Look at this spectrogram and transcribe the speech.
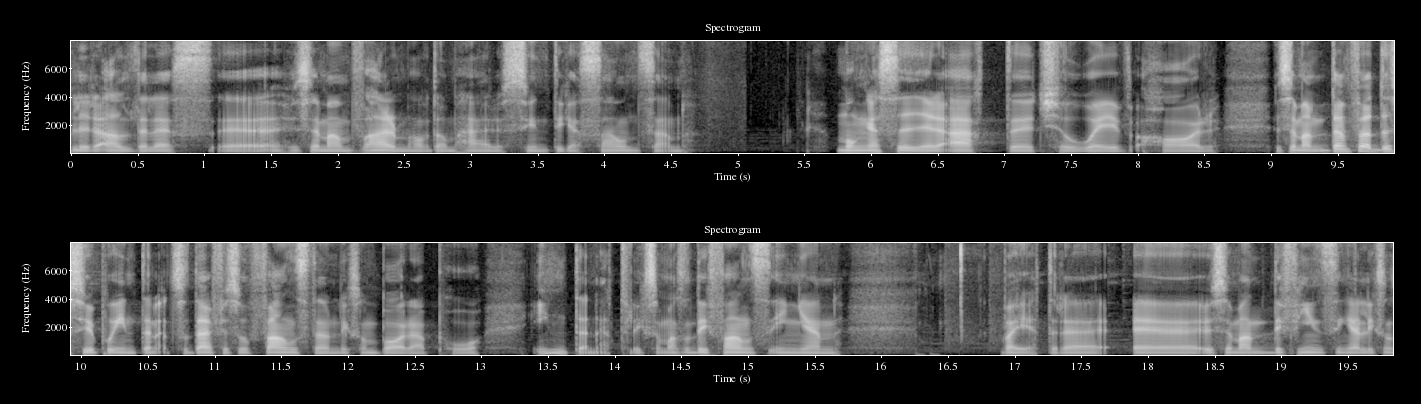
Blir alldeles, eh, hur säger man, varm av de här syntiga soundsen. Många säger att eh, chillwave har, hur säger man, den föddes ju på internet så därför så fanns den liksom bara på internet liksom. Alltså det fanns ingen, vad heter det, eh, hur säger man, det finns inga liksom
